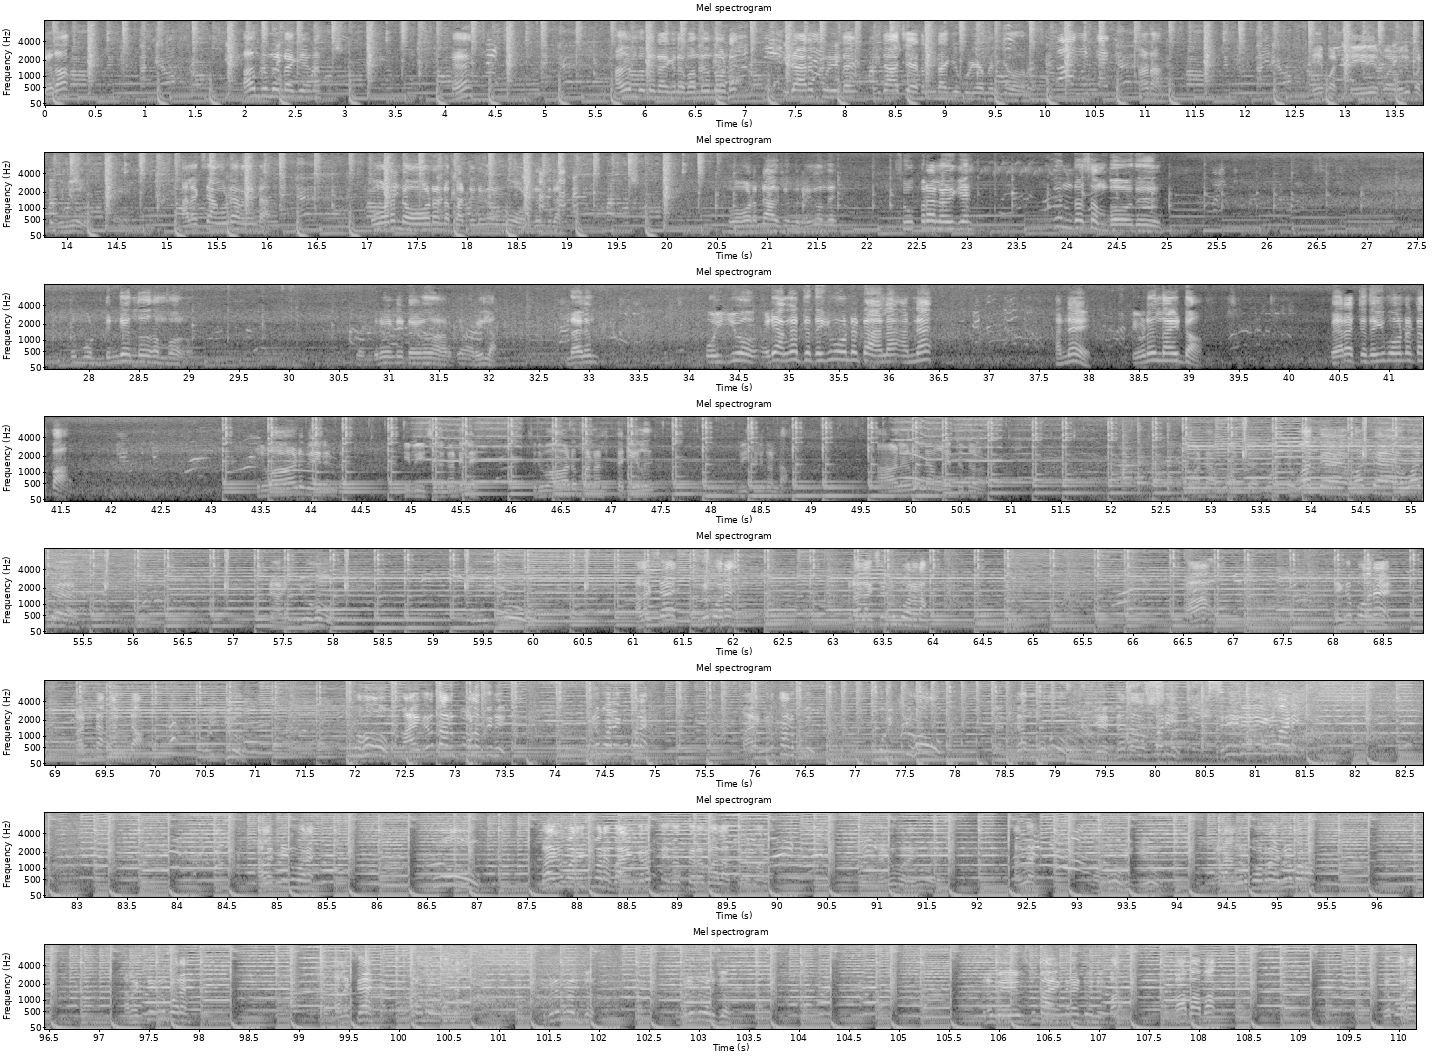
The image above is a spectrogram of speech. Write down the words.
ഏതാ? അതെന്തുണ്ടാക്കിയാണ് ഏ? അതെന്തുണ്ടാക്കണേ വന്ന് നിന്നോട്ടെ ഇതാരെ കുഴി ഉണ്ടായി ഇത് ചേട്ടൻ ഉണ്ടാക്കിയ കുഴിയാന്ന് എനിക്ക് തോന്നണേ. ആടാ. ഈ പട്ടി ഒരു പട്ടി കുഞ്ഞു അലക്സ് അങ്ങോട്ട് ഇറങ്ങണ്ട. ഓടണ്ട ഓടണ്ട പട്ടിനെ കാണുമ്പോൾ ഓടണ്ട എന്തിനാ ഓടണ്ട വന്നേ. സൂപ്പർ ആലോചിക്കേ ഇതെന്താ സംഭവം ഇത്? ഇത് വുഡിന്റെ എന്തോ സംഭവമാണോ? എന്തിനു വേണ്ടിയിട്ടാണ് ആർക്കും അറിയില്ല. എന്തായാലും ഒയ്യോ എടി അങ്ങ് അറ്റത്തേക്ക് പോകണ്ടട്ടാ അല്ല അന്നെ. അന്നേ ഇവിടെ നിന്നായിട്ടോ. വേറെ അറ്റത്തേക്ക് പോകണ്ടട്ടപ്പാ ഒരുപാട് പേരുണ്ട്. ഈ ബീച്ചിൽ കണ്ടില്ലേ? ഒരുപാട് മണൽത്തരികൾ ബീച്ചിൽ കണ്ട. ആളുകളെല്ലാം അങ്ങ് പോരെ. പോരടാ. പോരെ. കണ്ട കണ്ട. ഭയങ്കര തണുപ്പ് വെള്ളത്തിന്. പോരെ പോരെ. ഭയങ്കര തണുപ്പ്. ഒയ്യോ എന്റെ അമ്മോ? എന്റെ തണുപ്പടി? പാടി ഇങ്ങ് പോരെ. ഓ ഭയങ്കര ഇങ്ങ് പോരെ ഭയങ്കര തിര തിരമാല. തിരമാല ഇങ്ങ് പോരെ. അല്ലേ? ഓ അയ്യോ. എടാ അങ്ങോട്ട് പോടാ അങ്ങോട്ട് പോടാ. അലക്സ പോരെ. അലക്സ ഇവിടെ ഇവിടെ നിന്ന് ഇവിടെ നിന്ന് വേവ്സ് ഭയങ്കരമായിട്ട് വരും. ബാ ബാ ബാ പോരെ.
